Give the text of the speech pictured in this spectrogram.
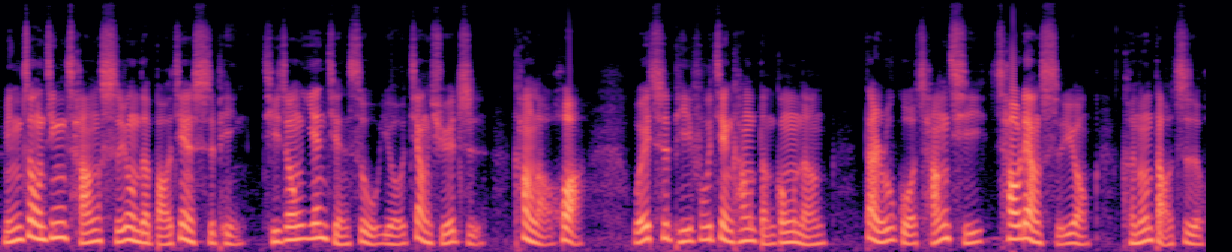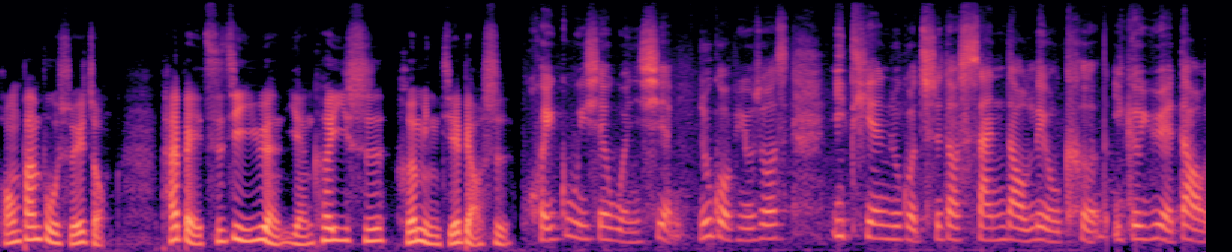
民众经常食用的保健食品，其中烟碱素有降血脂、抗老化、维持皮肤健康等功能，但如果长期超量使用，可能导致黄斑部水肿。台北慈济医院眼科医师何敏杰表示：“回顾一些文献，如果比如说一天如果吃到三到六克，一个月到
